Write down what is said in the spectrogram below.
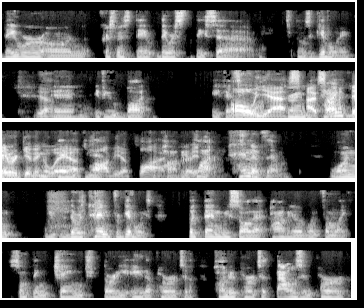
they were on Christmas. They they were they said there was a giveaway, Yeah. and if you bought Oh yes, I saw. They were giving away a Pavia a plot. Pavia right? plot. Ten of them. One there were ten for giveaways, but then we saw that Pavia went from like something change thirty eight a per to hundred per to thousand per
